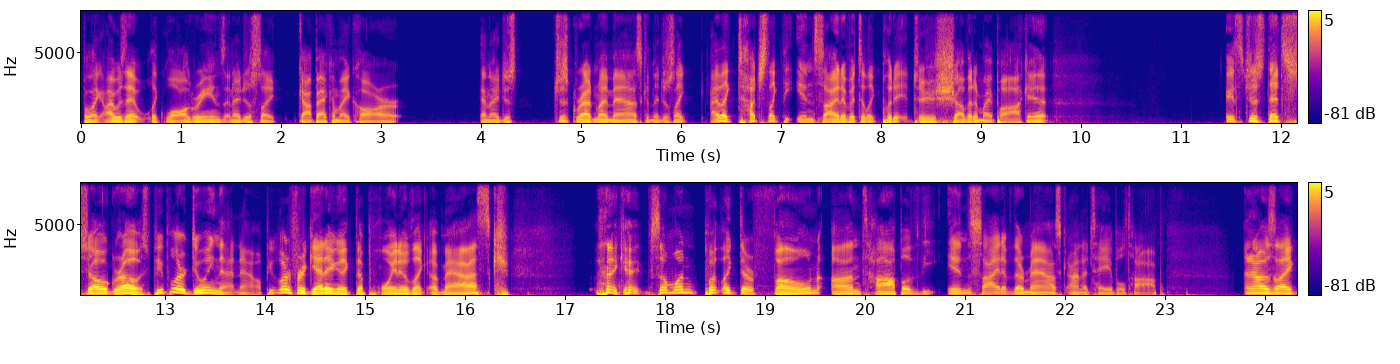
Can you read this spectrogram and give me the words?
But like I was at like Walgreens and I just like got back in my car and I just just grabbed my mask and then just like I like touched like the inside of it to like put it to just shove it in my pocket. It's just that's so gross. People are doing that now. People are forgetting like the point of like a mask. like someone put like their phone on top of the inside of their mask on a tabletop. And I was like,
